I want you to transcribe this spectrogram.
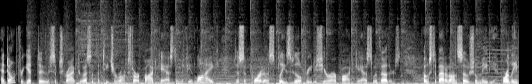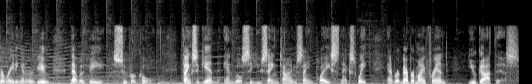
And don't forget to subscribe to us at the Teacher Rockstar Podcast. And if you'd like to support us, please feel free to share our podcast with others. Post about it on social media or leave a rating and a review. That would be super cool. Thanks again, and we'll see you same time, same place next week. And remember, my friend, you got this.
